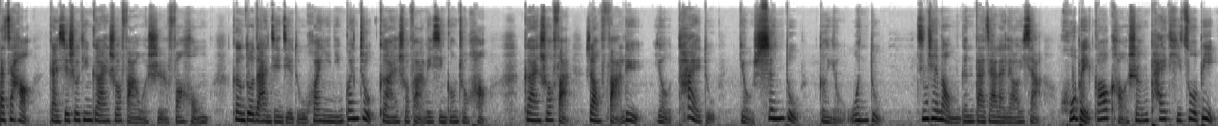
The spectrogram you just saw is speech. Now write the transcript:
大家好，感谢收听个案说法，我是方红。更多的案件解读，欢迎您关注个案说法微信公众号。个案说法让法律有态度、有深度、更有温度。今天呢，我们跟大家来聊一下湖北高考生拍题作弊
